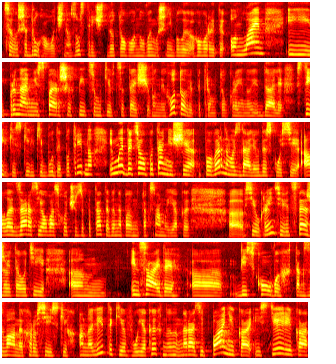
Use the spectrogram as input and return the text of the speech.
це лише друга очна зустріч. До того ну, вимушені були говорити онлайн. І принаймні з перших підсумків це те, що вони готові підтримати Україну і далі стільки, скільки буде потрібно. І ми до цього питання ще повернемось далі у дискусії. Але зараз я у вас хочу запитати, ви напевно так само, як і е, всі українці, відстежуєте оті. ем, Інсайди е, військових так званих російських аналітиків, у яких наразі паніка, істерика,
